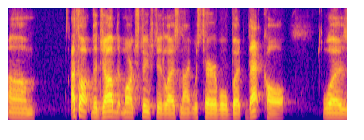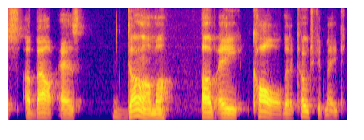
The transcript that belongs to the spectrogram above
um, I thought the job that Mark Stoops did last night was terrible, but that call was about as dumb of a call that a coach could make.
